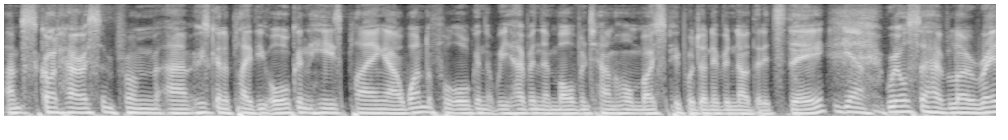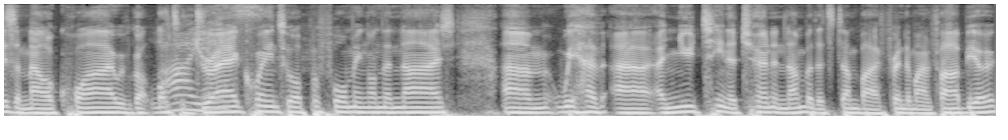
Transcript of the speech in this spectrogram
um, Scott Harrison from uh, who's going to play the organ, he's playing our wonderful organ that we have in the Malvern Town Hall. Most people don't even know that it's there. Yeah. We also have Low Res, a male choir. We've got lots Ah, of drag yes. queens who are performing on the night. Um, we have uh, a new Tina Turner number that's done by a friend of mine, Fabio,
